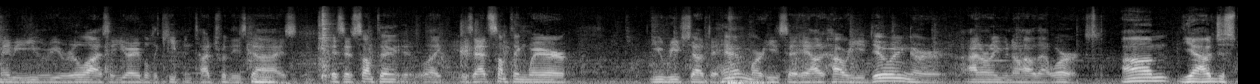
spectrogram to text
maybe you, you realize that you're able to keep in touch with these guys. Is it something like is that something where you reached out to him, or he said, "Hey, how, how are you doing?" Or I don't even know how that works. Um, yeah, I just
